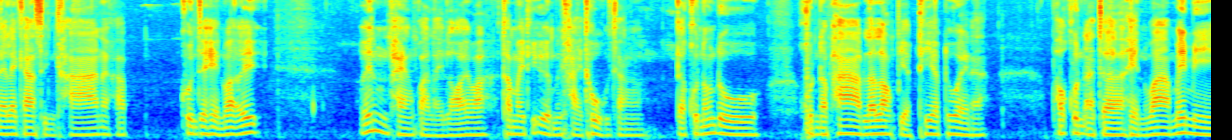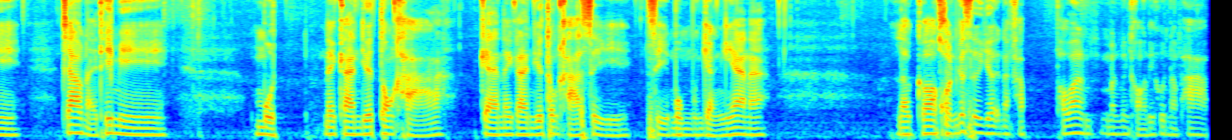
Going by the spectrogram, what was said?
ในรายการสินค้านะครับ คุณจะเห็นว่า เอ้ยเอ้ยมันแพงกว่าหลายร้อยวะทำไมที่อื่นมันขายถูกจัง แต่คุณต้องดูคุณภาพแล้วลองเปรียบเทียบด้วยนะ เพราะคุณอาจจะเห็นว่าไม่มีเจ้าไหนที่มีหมุดในการยึดตรงขา แกนในการยึดตรงขาสี่สี่มุมอย่างเงี้ยนะ แล้วก็คนก็ซื้อเยอะนะครับ เพราะว่ามันเป็นของที่คุณภาพ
